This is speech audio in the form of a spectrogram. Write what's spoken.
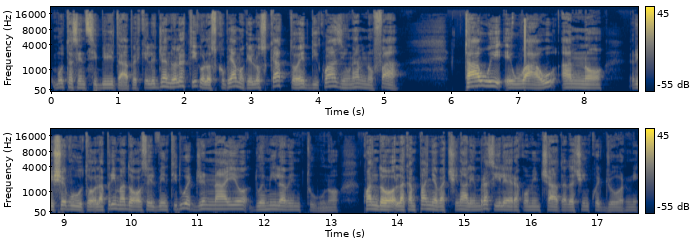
molta sensibilità, perché leggendo l'articolo scopriamo che lo scatto è di quasi un anno fa. Tawi e Wow hanno ricevuto la prima dose il 22 gennaio 2021, quando la campagna vaccinale in Brasile era cominciata da cinque giorni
